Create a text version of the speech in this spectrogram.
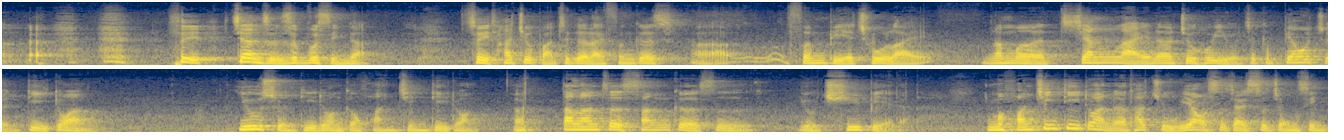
所以这样子是不行的，所以他就把这个来分割啊、分别出来，那么将来呢就会有这个标准地段、优损地段跟黄金地段啊。当然这三个是有区别的。那么黄金地段呢，它主要是在市中心，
